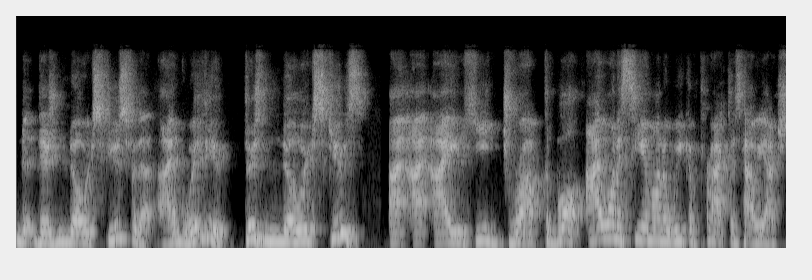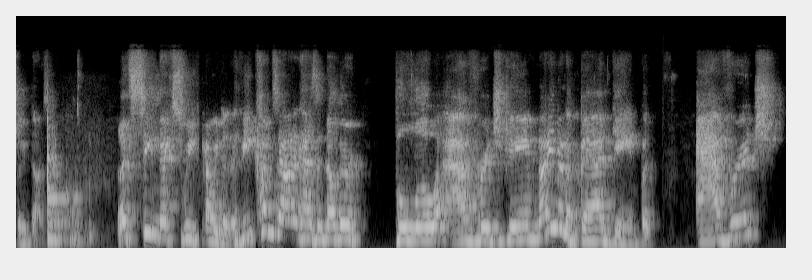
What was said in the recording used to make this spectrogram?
There's no excuse for that. I'm with you. There's no excuse. I, I, I he dropped the ball. I want to see him on a week of practice how he actually does. Let's see next week how he does. If he comes out and has another below average game, not even a bad game, but average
